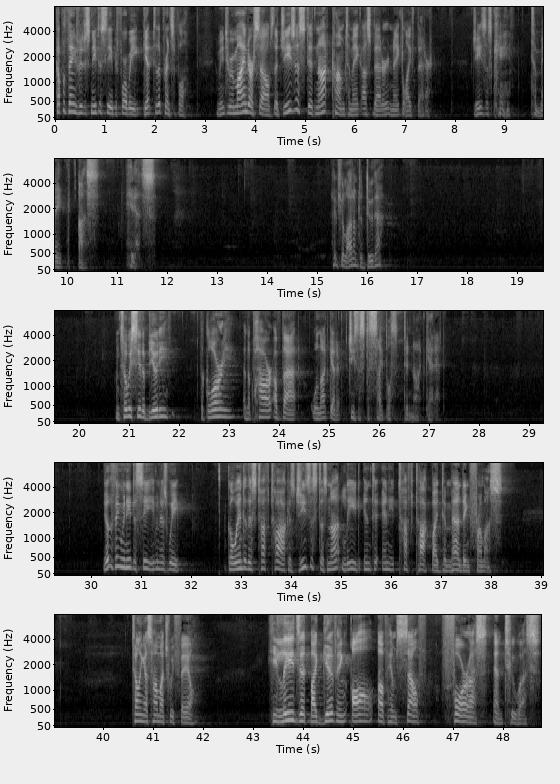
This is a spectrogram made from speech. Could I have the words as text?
A couple of things we just need to see before we get to the principle. We need to remind ourselves that Jesus did not come to make us better and make life better. Jesus came to make us His. Have you allowed Him to do that? Until we see the beauty the glory and the power of that will not get it. Jesus' disciples did not get it. The other thing we need to see, even as we go into this tough talk, is Jesus does not lead into any tough talk by demanding from us, telling us how much we fail. He leads it by giving all of Himself for us and to us.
